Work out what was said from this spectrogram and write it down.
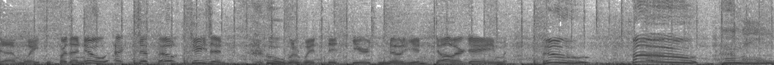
I'm waiting for the new XFL season. Who will win this year's million dollar game? Who? Who? Honey,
